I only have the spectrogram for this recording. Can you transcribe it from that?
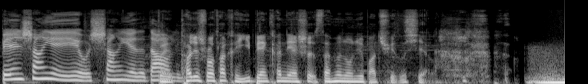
别人商业也有商业的道，理。他就说他可以一边看电视，三分钟就把曲子写了。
